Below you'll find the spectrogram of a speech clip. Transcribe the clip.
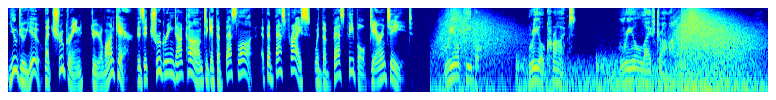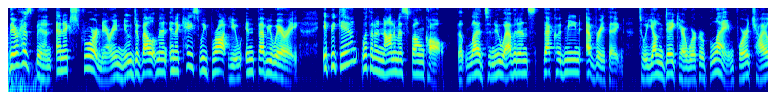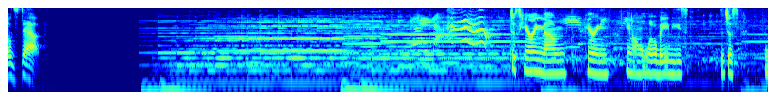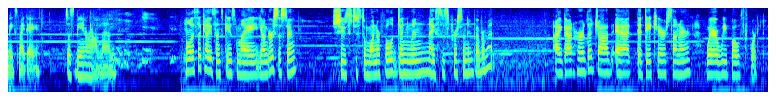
You do you. Let TruGreen do your lawn care. Visit trugreen.com to get the best lawn at the best price with the best people guaranteed. Real people, real crimes, real life drama. There has been an extraordinary new development in a case we brought you in February. It began with an anonymous phone call that led to new evidence that could mean everything to a young daycare worker blamed for a child's death. Just hearing them, hearing, you know, little babies, it just it makes my day, just being around them. Melissa Calusinski is my younger sister. She's just a wonderful, genuine, nicest person I've ever met. I got her the job at the daycare center where we both worked.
